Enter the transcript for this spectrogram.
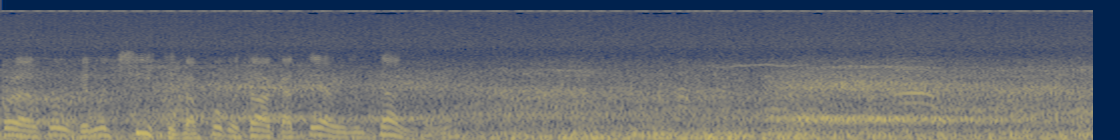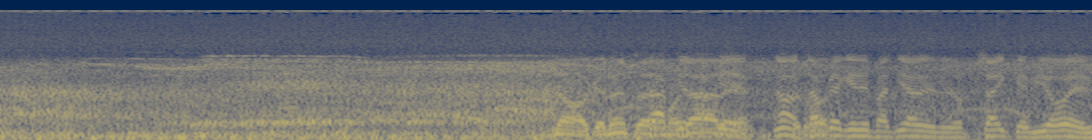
fuera del juego que no existe, tampoco estaba Cate habilitando. ¿no? No, que no entra de Tapia Morales. también. No. Tapia quiere patear el offside que vio él.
